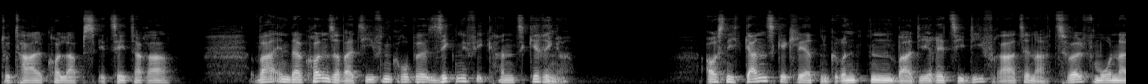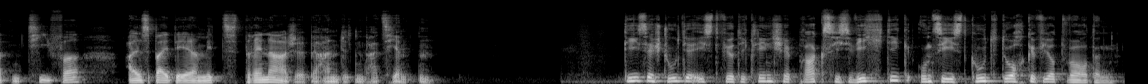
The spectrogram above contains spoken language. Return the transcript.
Totalkollaps etc war in der konservativen Gruppe signifikant geringer. Aus nicht ganz geklärten Gründen war die Rezidivrate nach zwölf Monaten tiefer als bei der mit Drainage behandelten Patienten. Diese Studie ist für die klinische Praxis wichtig und sie ist gut durchgeführt worden.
